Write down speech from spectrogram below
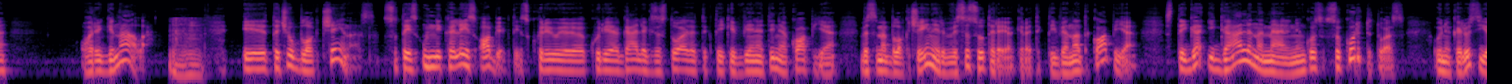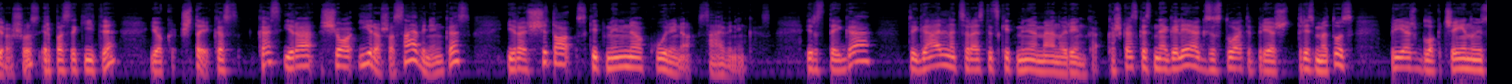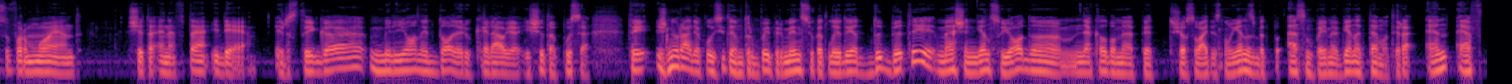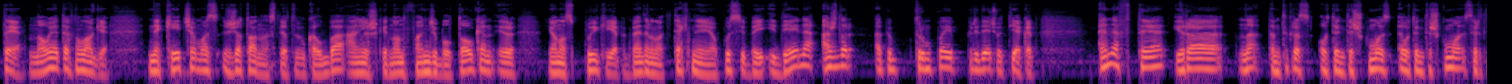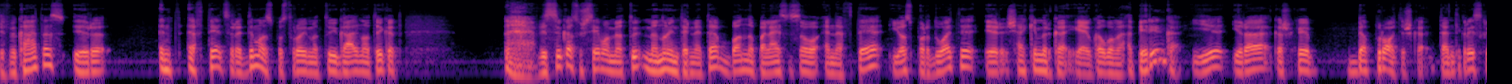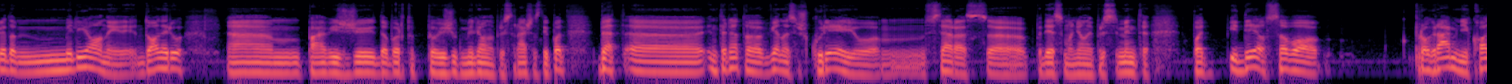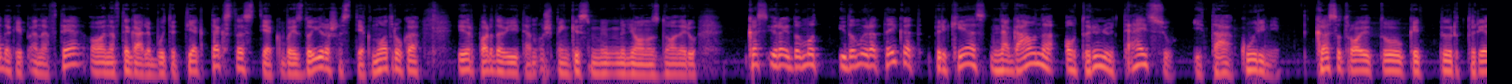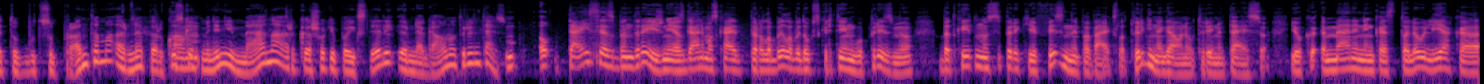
originalą. Mhm. Ir, tačiau blockchainas su tais unikaliais objektais, kurie, kurie gali egzistuoti tik tai kaip vienetinė kopija visame blockchaine ir visi sutarė, jog yra tik tai viena kopija, staiga įgalina menininkus sukurti tuos unikalius įrašus ir pasakyti, jog štai, kas, kas yra šio įrašo savininkas, yra šito skaitmeninio kūrinio savininkas. Ir staiga tu įgalina atsirasti skaitmeninio meno rinką. Kažkas, kas negalėjo egzistuoti prieš tris metus, prieš blockchainui suformuojant šitą NFT idėją. Ir staiga milijonai dolerių keliauja į šitą pusę. Tai žinių radio klausytojams trumpai priminsiu, kad laidoje 2 bitai mes šiandien su Jodu nekalbame apie šios savaitės naujienas, bet esam paėmę vieną temą, tai yra NFT, nauja technologija, nekeičiamas žetonas lietuvių kalba, angliškai non-fungible token ir Jonas puikiai apibendrino techninę jo pusę bei idėją. Aš dar apie trumpai pridėčiau tiek, kad NFT yra, na, tam tikras autentiškumo, sertifikatas ir NFT atsiradimas pastaruoju metu įgalino tai, kad visi, kas užsieima metu, menu internete, bando paleisti savo NFT, juos parduoti ir šią akimirką, jeigu kalbame apie rinką, ji yra kažkokia beprotiška. Ten tikrai skraido milijonai dolerių. Um, pavyzdžiui, dabar tų pavyzdžių milijoną prisirašęs taip pat. Bet uh, interneto vienas iš kuriejų, Seras, uh, padėsim man Jonai prisiminti, įdėjo savo programinį kodą kaip NFT, o NFT gali būti tiek tekstas, tiek vaizdo įrašas, tiek nuotrauka ir pardavė jį ten už 5 mi- milijonus dolerių. Kas yra įdomu, įdomu yra tai, kad pirkėjas negauna autorinių teisių į tą kūrinį. kas atrodytų kaip ir turėtų būt suprantama ar ne perku skaitmeninį meną ar kažkokį paveikslėlį ir negaunu turinį teisę O teisės bendrai, žinai, jas galima skaidyti per labai labai daug skirtingų prizmių, bet kai tu nusipirki fizinį paveikslą, tu irgi negauni autorinių teisių. Juk menininkas toliau lieka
